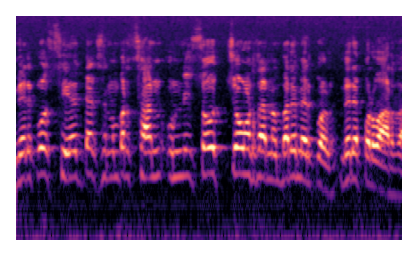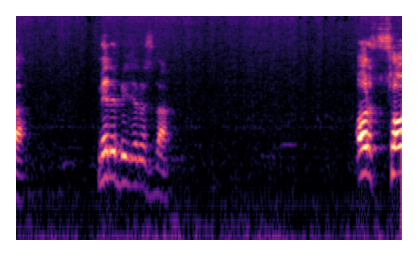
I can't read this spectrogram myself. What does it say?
ਮੇਰੇ ਕੋਲ ਸੇਲ ਟੈਕਸ ਨੰਬਰ ਸਨ 1964 ਦਾ ਨੰਬਰ ਹੈ ਮੇਰੇ ਕੋਲ, ਮੇਰੇ ਪਰਿਵਾਰ ਦਾ, ਮੇਰੇ ਬਿਜ਼ਨਸ ਦਾ। ਔਰ 100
